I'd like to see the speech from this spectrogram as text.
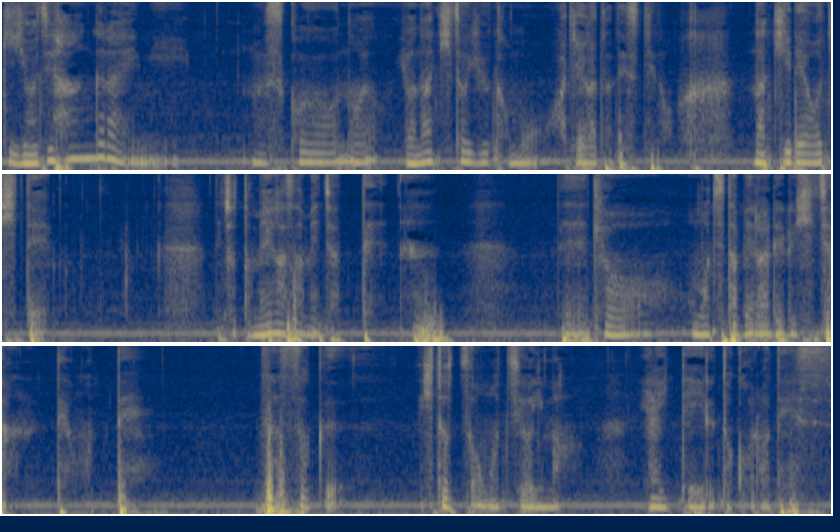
き4時半ぐらいに息子の夜泣きというかもう明け方ですけど泣きで起きてちょっと目が覚めちゃってで今日お餅食べられる日じゃんって思って早速一つお餅を今焼いているところです。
